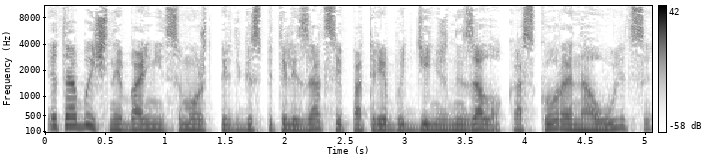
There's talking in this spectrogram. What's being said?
Это обычная больница может перед госпитализацией потребовать денежный залог, а скорая на улице.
